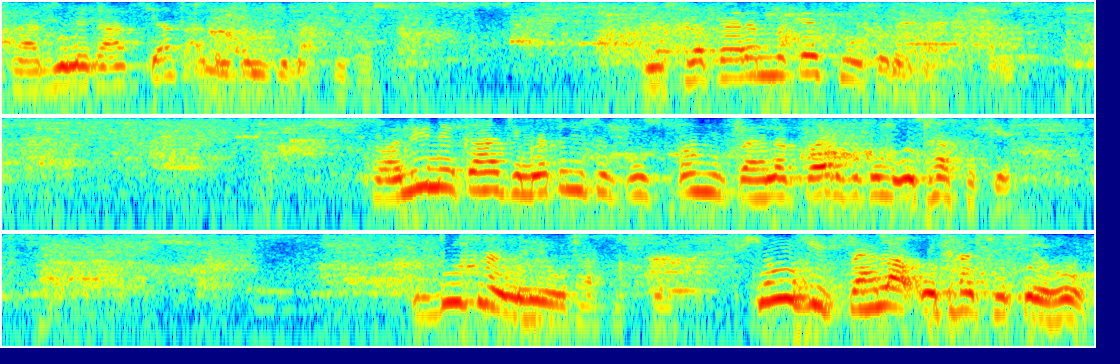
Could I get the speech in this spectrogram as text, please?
उस आदमी ने कहा क्या पागलपन की बातें कर दूसरा पैर मैं कैसे ऊपर उठा तो अली ने कहा कि, मैं तुमसे पूछता हूँ, पहला पैर तो तुम उठा सके। दूसरा नहीं उठा सकते। क्योंकि पहला उठा चुके हो।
